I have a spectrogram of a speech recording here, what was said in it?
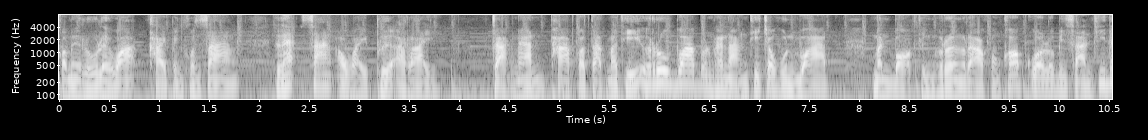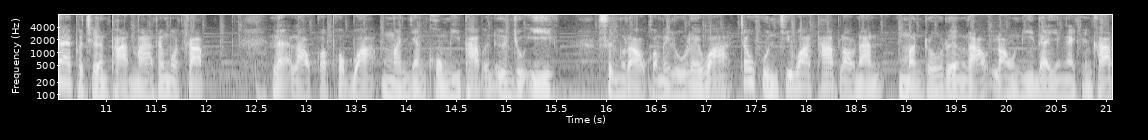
ก็ไม่รู้เลยว่าใครเป็นคนสร้าง และสร้างเอาไว้เพื่ออะไร จากนั้นภาพก็ตัดมาที่รูปวาดบนผนังที่เจ้าหุ่นวาด มันบอกถึงเรื่องราวของครอบครัวโรบินสันที่ได้เผชิญผ่านมาทั้งหมดครับ และเราก็พบว่ามันยังคงมีภาพอื่นๆอยู่อีก ซึ่งเราก็ไม่รู้เลยว่าเจ้าหุ่นที่วาดภาพเหล่านั้น มันรู้เรื่องราวเหล่านี้ได้ยังไงกันครับ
